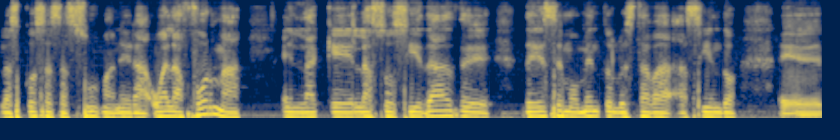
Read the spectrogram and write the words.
las cosas a su manera o a la forma en la que la sociedad de, de ese momento lo estaba haciendo. Eh,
